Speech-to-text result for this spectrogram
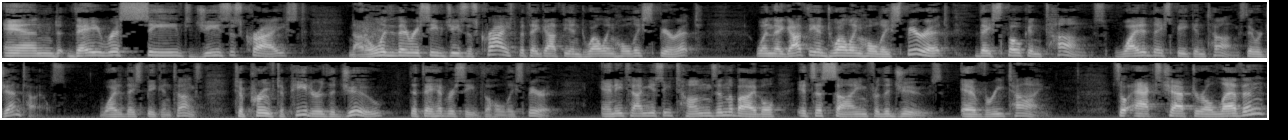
and they received Jesus Christ. Not only did they receive Jesus Christ, but they got the indwelling Holy Spirit. When they got the indwelling Holy Spirit, they spoke in tongues. Why did they speak in tongues? They were Gentiles. Why did they speak in tongues? To prove to Peter, the Jew, that they had received the Holy Spirit. Anytime you see tongues in the Bible, it's a sign for the Jews. Every time. So, Acts chapter 11,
